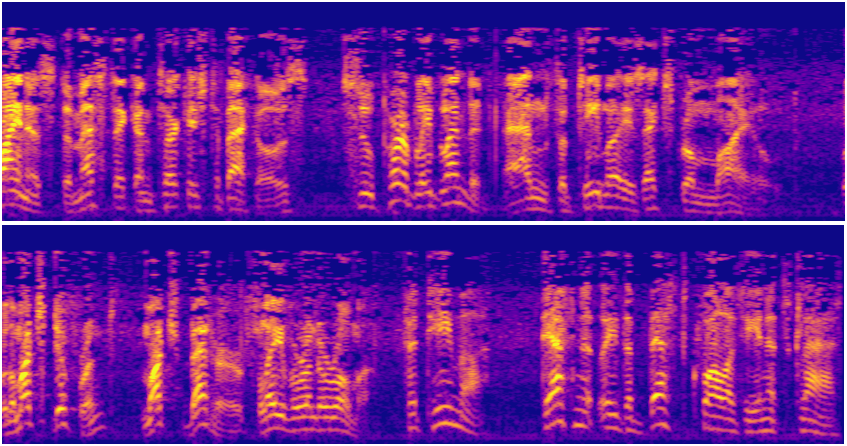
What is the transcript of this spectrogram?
finest domestic and Turkish tobaccos, superbly blended. And Fatima is extra mild, with a much different, much better flavor and aroma. Fatima, definitely the best quality in its class,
